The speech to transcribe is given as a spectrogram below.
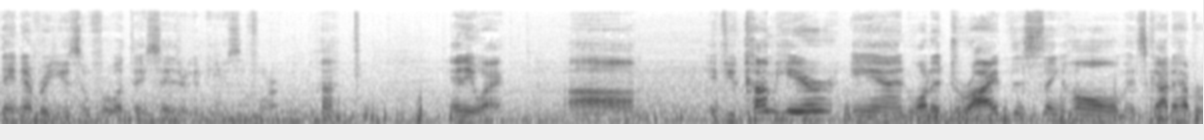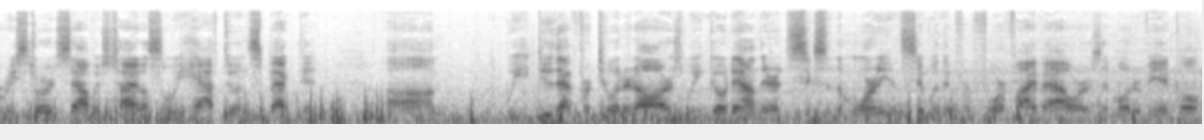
they never use them for what they say they're going to use it for. Huh. Anyway, um, if you come here and want to drive this thing home, it's got to have a restored salvage title, so we have to inspect it. Um, we do that for $200. We go down there at 6 in the morning and sit with it for four or five hours at Motor Vehicle.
